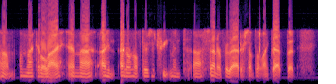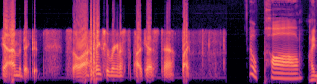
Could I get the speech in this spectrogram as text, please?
Um, I'm not going to lie, and uh, I I don't know if there's a treatment uh, center for that or something like that, but yeah, I'm addicted. So uh, thanks for bringing us to the podcast. Uh, bye. Oh, Paul. I,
